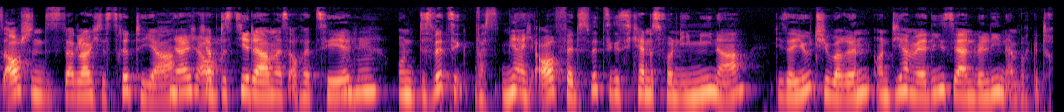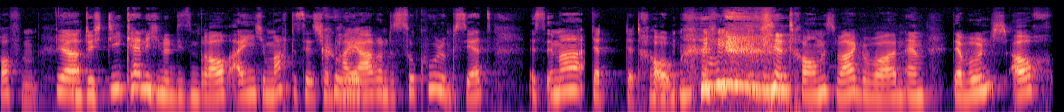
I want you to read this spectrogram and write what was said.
das auch schon, das ist, glaube ich, das dritte Jahr. Ja, ich Ich auch. habe das dir damals auch erzählt. Und das Witzige, was mir eigentlich auffällt, das Witzige ist, ich kenne das von Imina, dieser YouTuberin, und die haben wir ja dieses Jahr in Berlin einfach getroffen. Ja. Und durch die kenne ich nur diesen Brauch eigentlich und mache das jetzt schon ein paar Cool. Jahre und das ist so cool. Und bis jetzt ist immer der, der Traum. der Traum ist wahr geworden. Ähm, der Wunsch auch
